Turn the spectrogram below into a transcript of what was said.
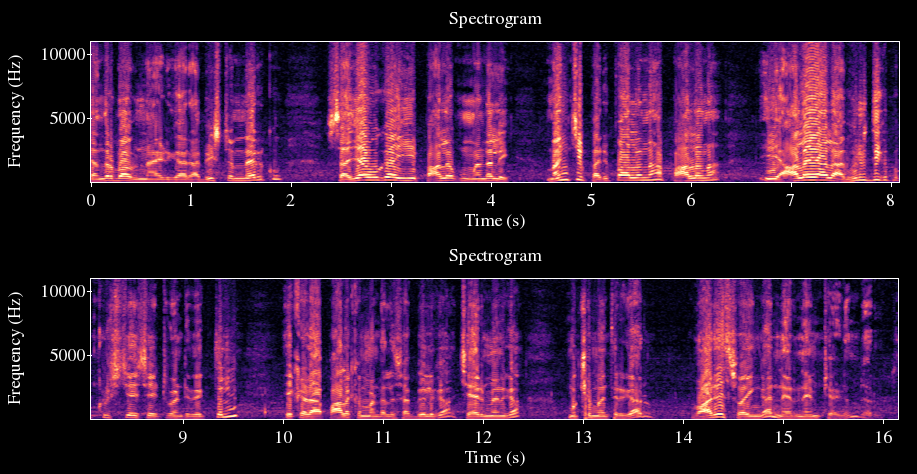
చంద్రబాబు నాయుడు గారి అభీష్టం మేరకు సజావుగా ఈ పాలక మండలి మంచి పరిపాలన పాలన ఈ ఆలయాల అభివృద్ధికి కృషి చేసేటువంటి వ్యక్తుల్ని ఇక్కడ పాలక మండలి సభ్యులుగా చైర్మన్గా ముఖ్యమంత్రి గారు వారే స్వయంగా నిర్ణయం చేయడం జరుగుతుంది.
